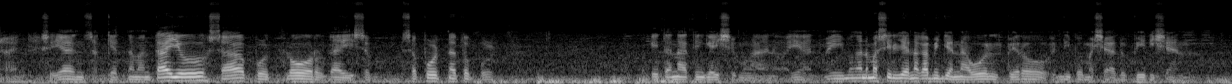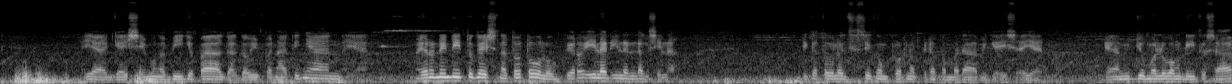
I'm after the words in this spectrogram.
Ayan. so yan sakit naman tayo sa fourth floor guys. Sa, sa fourth na to fourth. Kita natin guys yung mga ano. Ayan. May mga namasilya na kami dyan na wall pero hindi pa masyado finish yan Ayan guys, yung mga biga pa, gagawin pa natin yan. Ayan. Mayroon din dito guys natutulog, pero ilan-ilan lang sila. Hindi katulad sa second floor na pinakamadami guys. Ayan. Kaya medyo maluwang dito sa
